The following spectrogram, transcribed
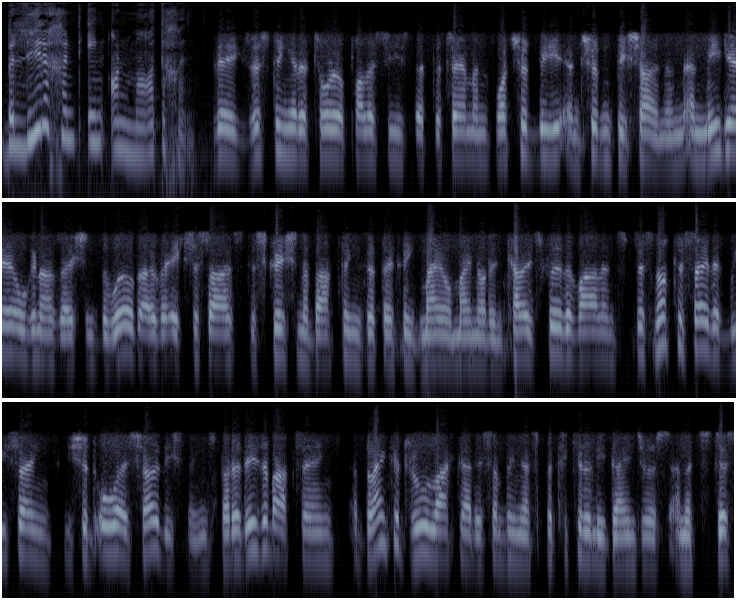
beledigend en aanmatigend. The existing editorial policies that determine what should be and shouldn't be shown. And, and media organizations the world over exercise discretion about things that they think may or may not encourage further violence. It's not to say that we're saying you should always show these things, but it is about saying a blanket rule like that is something that's particularly dangerous and it just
